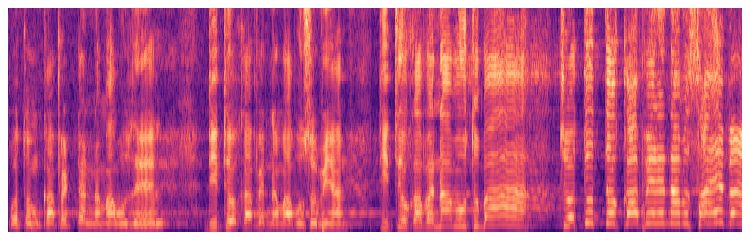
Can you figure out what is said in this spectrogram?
প্রথম কাপেরটার নাম আবু জেহেল, দ্বিতীয় কাপের নাম আবু সুফিয়ান, তৃতীয় কাপের নাম উতবা, চতুর্থ কাপের নাম সাহেবা।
